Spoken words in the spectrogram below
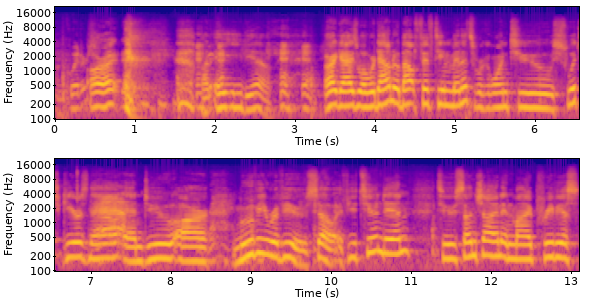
on quitters. All right, on AEDO. All right, guys. Well, we're down to about 15 minutes. We're going to switch gears now yeah. and do our right. movie review. So if you tuned in to Sunshine in my previous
